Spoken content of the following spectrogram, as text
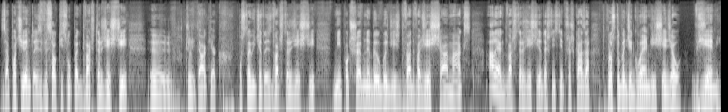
zapłaciłem, to jest wysoki słupek, 2,40, yy, czyli tak, jak postawicie to jest 2,40. Mi potrzebny byłby gdzieś 2,20 max, ale jak 2,40 to też nic nie przeszkadza, po prostu będzie głębiej siedział w ziemi.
